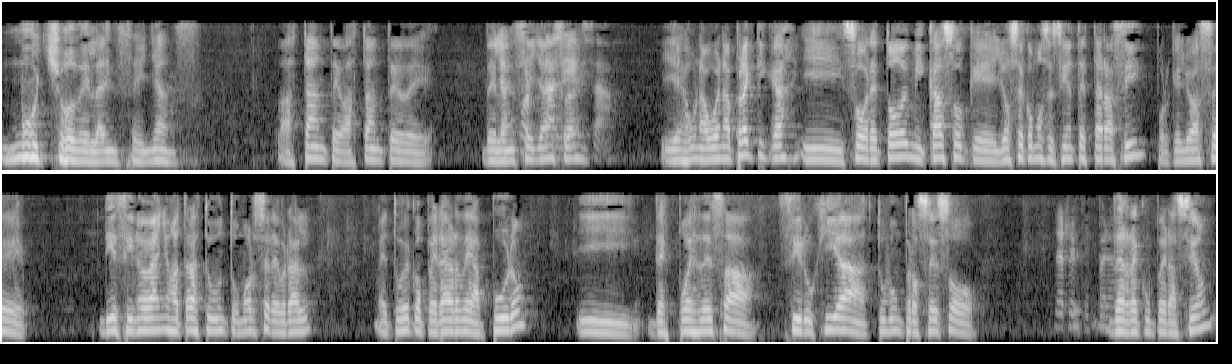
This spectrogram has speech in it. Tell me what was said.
mucho de la enseñanza, bastante, bastante de, de la, enseñanza fortaleza. Y es una buena práctica y sobre todo en mi caso que yo sé cómo se siente estar así, porque yo hace 19 años atrás tuve un tumor cerebral, me tuve que operar de apuro y después de esa cirugía tuve un proceso De recuperación. de recuperación.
